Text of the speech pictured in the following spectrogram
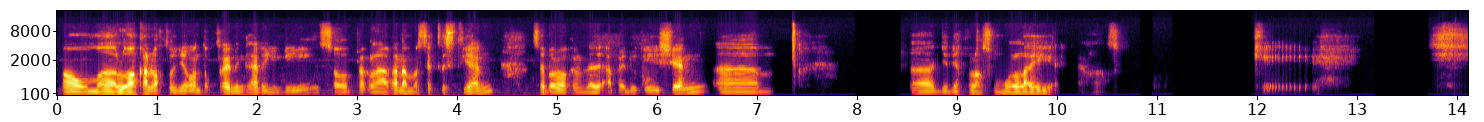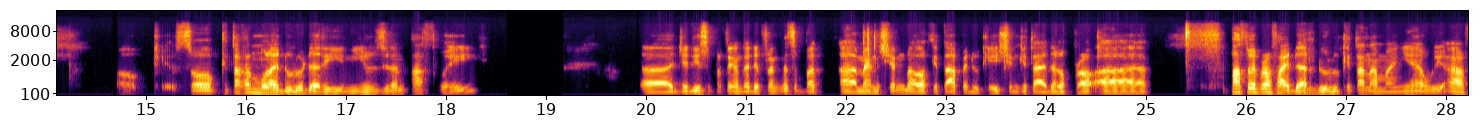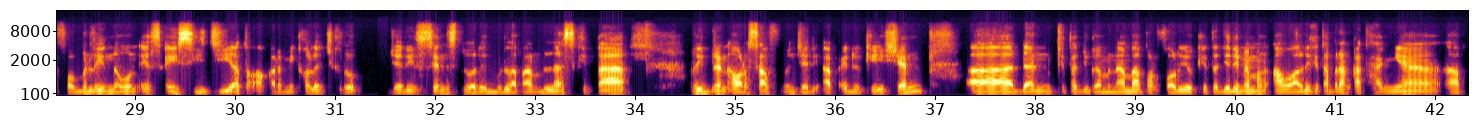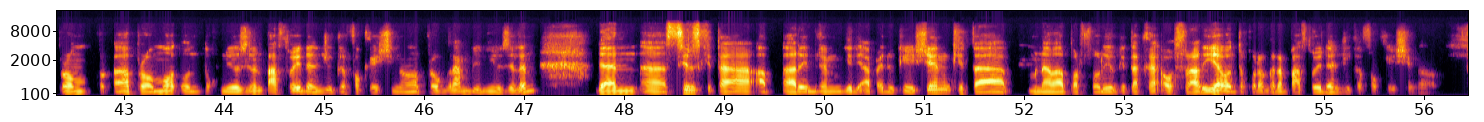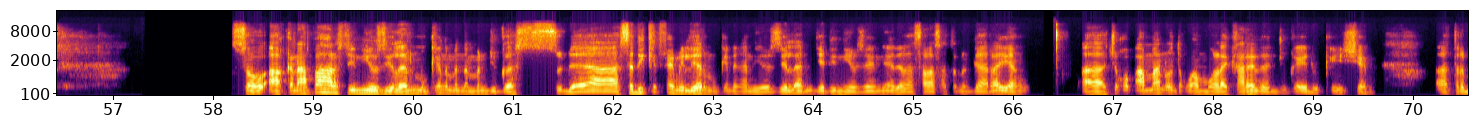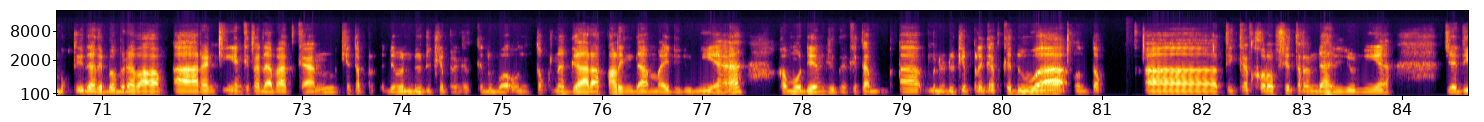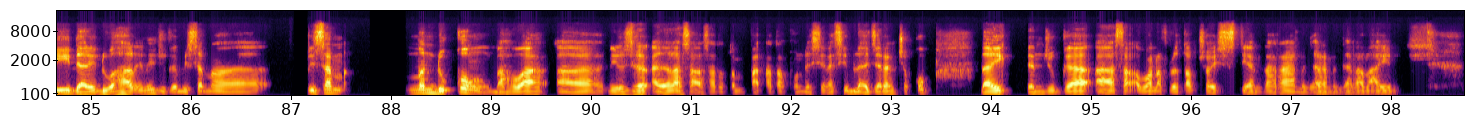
mau meluangkan waktunya untuk training hari ini. So, perkenalkan nama saya Christian. Saya perwakilan dari Up Education. Um, uh, jadi aku langsung mulai. Oke. Oke, so kita akan mulai dulu dari New Zealand Pathway. Uh, jadi seperti yang tadi Franklin sempat uh, mention bahwa kita Up Education kita adalah pro, uh, pathway provider dulu kita namanya we are formerly known as ACG atau Academic College Group. Jadi since 2018 kita rebrand ourselves menjadi Up Education uh, dan kita juga menambah portfolio kita. Jadi memang awalnya kita berangkat hanya uh, prom, uh, promote untuk New Zealand Pathway dan juga vocational program di New Zealand. Dan uh, since kita up, uh, rebrand menjadi Up Education, kita menambah portfolio kita ke Australia untuk program Pathway dan juga vocational. So, uh, kenapa harus di New Zealand? Mungkin teman-teman juga sudah sedikit familiar mungkin dengan New Zealand. Jadi New Zealand ini adalah salah satu negara yang uh, cukup aman untuk memulai karir dan juga education. Uh, terbukti dari beberapa uh, ranking yang kita dapatkan, kita menduduki peringkat kedua untuk negara paling damai di dunia. Kemudian juga kita uh, menduduki peringkat kedua untuk uh, tingkat korupsi terendah di dunia. Jadi dari dua hal ini juga bisa me, bisa mendukung bahwa uh, New Zealand adalah salah satu tempat ataupun destinasi belajar yang cukup baik dan juga uh, one of the top choices di antara negara-negara lain.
